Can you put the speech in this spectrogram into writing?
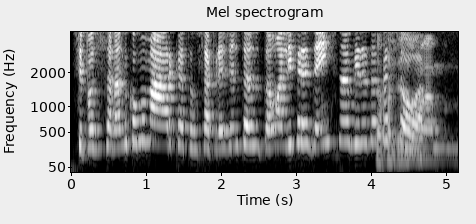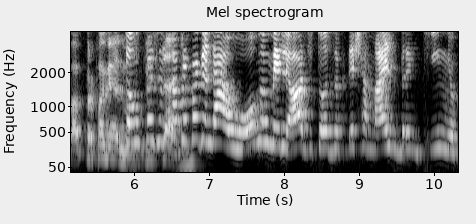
se posicionando como marca, estão se apresentando, estão ali presentes na vida da Tá fazendo pessoa. uma, uma propaganda, Estão fazendo uma propaganda. Ah, o homo é o melhor de todos, é o que deixa mais branquinho,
